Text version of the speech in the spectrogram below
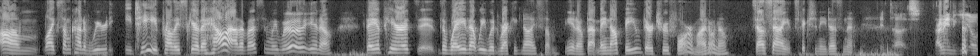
um, like some kind of weird ET, probably scare the hell out of us, and we would, you know. They appear the way that we would recognize them. You know, that may not be their true form. I don't know. Sounds science fictiony, doesn't it? It does. I mean, you know,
